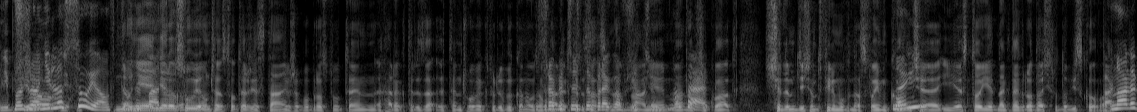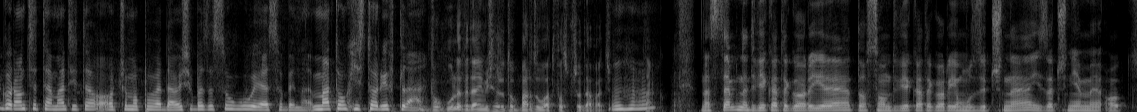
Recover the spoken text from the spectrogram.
nie Może oni losują w tym No nie, wypadku. nie losują. Często też jest tak, że po prostu ten, charakteryza- ten człowiek, który wykonał tę Zrobi charakteryzację na planie, życiu. ma No na tak. przykład 70 filmów na swoim No i- koncie i... jest to jednak nagroda środowiskowa. Tak. No ale gorący temat i to, o czym opowiadałeś, chyba zasługuje sobie na... Ma tą historię w tle. W ogóle wydaje mi się, że to bardzo łatwo sprzedawać. Mhm. Tak. Następne dwie kategorie to są dwie kategorie muzyczne i zaczniemy od,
